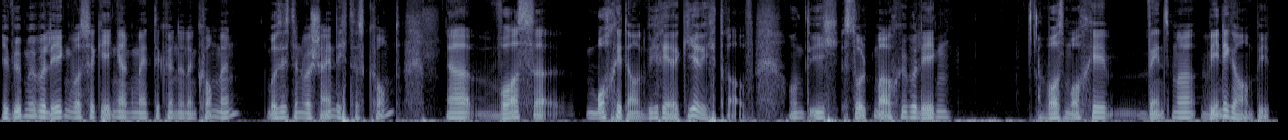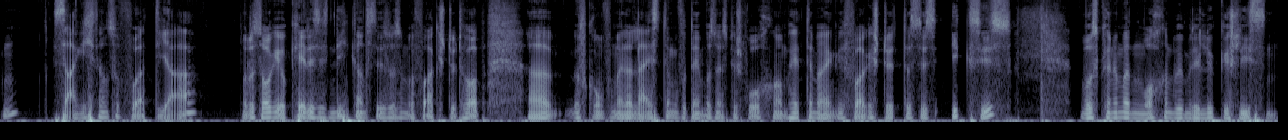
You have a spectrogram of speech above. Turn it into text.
Ich würde mir überlegen, was für Gegenargumente können dann kommen. Was ist denn wahrscheinlich, dass kommt? Äh, was äh, mache ich da und wie reagiere ich drauf? Und ich sollte mir auch überlegen, was mache ich, wenn es mir weniger anbieten? Sage ich dann sofort ja, oder sage ich, okay, das ist nicht ganz das, was ich mir vorgestellt habe. Äh, aufgrund von meiner Leistung, von dem, was wir jetzt besprochen haben, hätte man eigentlich vorgestellt, dass es X ist. Was können wir dann machen, wenn wir die Lücke schließen?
